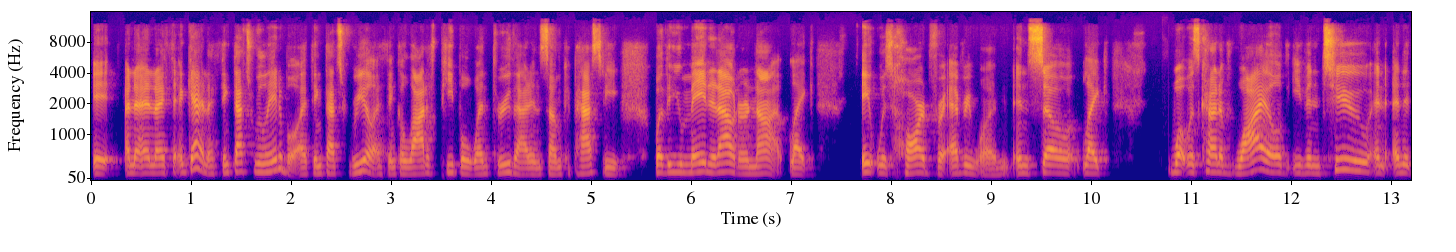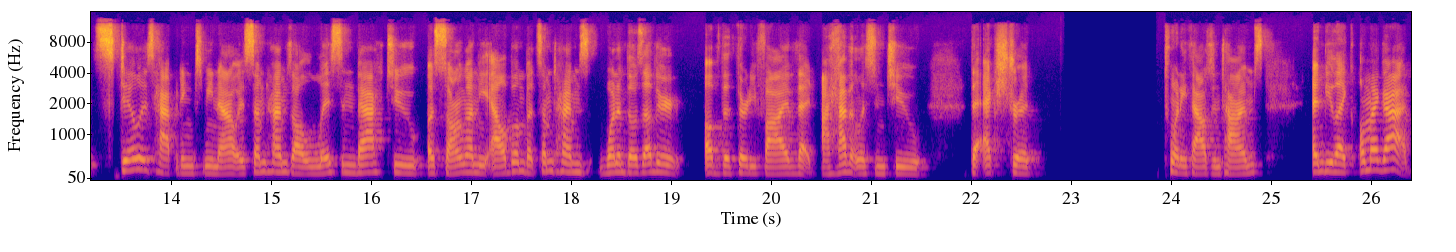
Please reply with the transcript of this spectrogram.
it and, and i think again i think that's relatable i think that's real i think a lot of people went through that in some capacity whether you made it out or not like it was hard for everyone and so like what was kind of wild even too and and it still is happening to me now is sometimes I'll listen back to a song on the album but sometimes one of those other of the 35 that I haven't listened to the extra 20,000 times and be like, oh my God,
